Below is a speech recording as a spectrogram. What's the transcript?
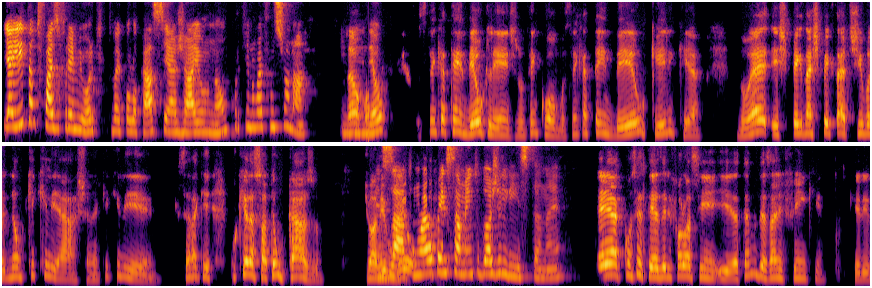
E aí, tanto faz o framework que tu vai colocar, se é agile ou não, porque não vai funcionar. Entendeu? Não, você tem que atender o cliente, não tem como. Você tem que atender o que ele quer. Não é na expectativa, não, o que, que ele acha, né? O que, que ele. Será que. Porque olha só, tem um caso de um amigo Exato, meu. não é o pensamento do agilista, né? É, com certeza. Ele falou assim, e até no Design Think, que ele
